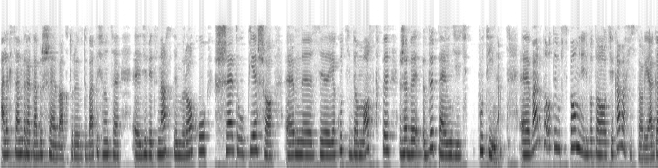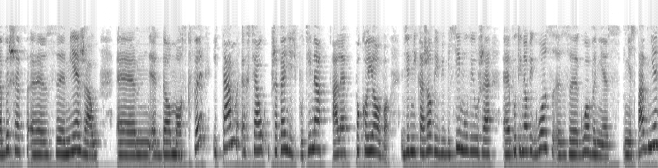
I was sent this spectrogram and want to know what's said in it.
Aleksandra Gabyszewa, który w 2019 roku szedł pieszo z Jakucji do Moskwy, żeby wypędzić Putina. E, warto o tym wspomnieć, bo to ciekawa historia. Gabyszew e, zmierzał do Moskwy i tam chciał przepędzić Putina, ale pokojowo. Dziennikarzowi BBC mówił, że e, Putinowi głos z głowy nie, nie spadnie,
